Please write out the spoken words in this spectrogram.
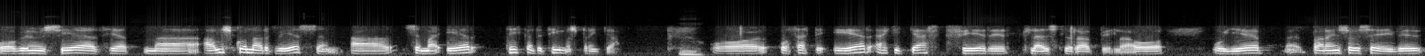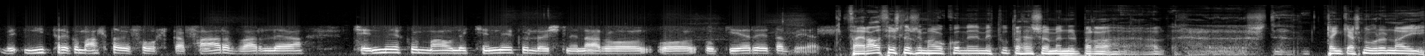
og við höfum séð hérna, alls konar vesen að, sem að er tikkandi tímasprengja. Og, og þetta er ekki gert fyrir hlæðslurafbíla og, og ég bara eins og ég segi, við, við ítrekkum alltaf við fólk að fara varlega kynni ykkur máli, kynni ykkur lausninar og, og, og gera þetta vel. Það er aðfyrslur sem hafa komið mitt út af þessu að mennur bara tengja snúruna í,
